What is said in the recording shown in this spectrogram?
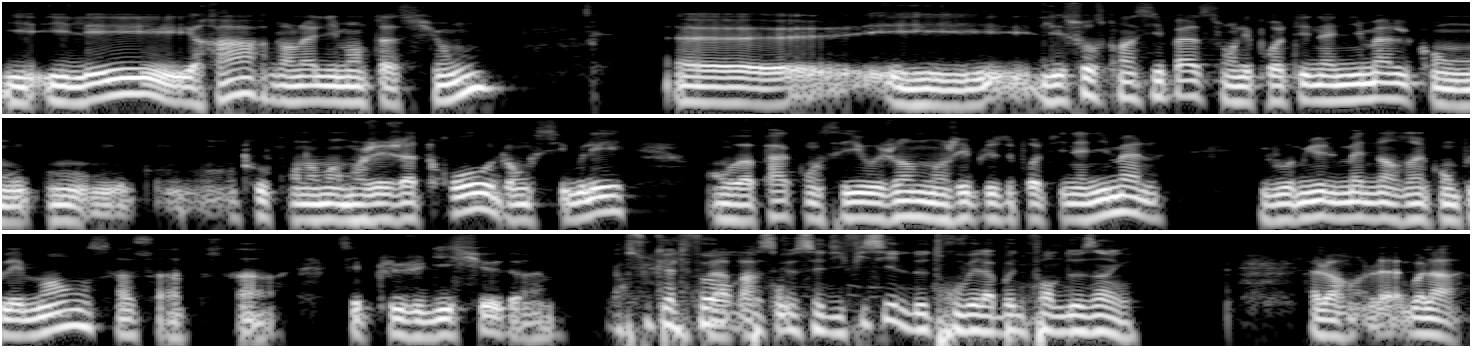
il, est rare dans l'alimentation. Euh, et les sources principales sont les protéines animales qu'on trouve qu'on en mange déjà trop. Donc, si vous voulez, on ne va pas conseiller aux gens de manger plus de protéines animales. Il vaut mieux le mettre dans un complément. Ça, ça, ça c'est plus judicieux quand même. Alors, sous quelle forme? Parce que c'est difficile de trouver la bonne forme de zinc. Alors, voilà,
